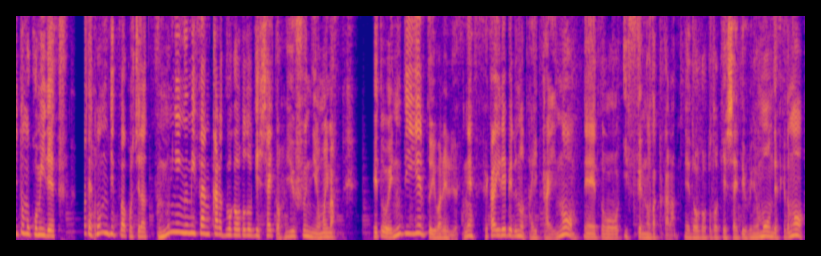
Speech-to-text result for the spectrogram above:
い、どうも、こみです。さて、本日はこちら、つむぎ組さんから動画をお届けしたいというふうに思います。えっ、と、NDL と言われるですね、世界レベルの大会の、えっ、と、一戦の中から、え動画をお届けしたいというふうに思うんですけども、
